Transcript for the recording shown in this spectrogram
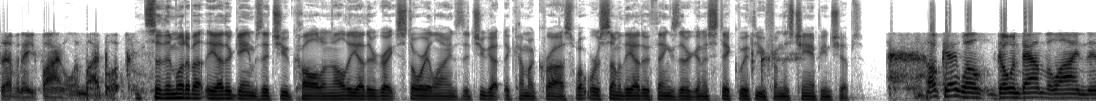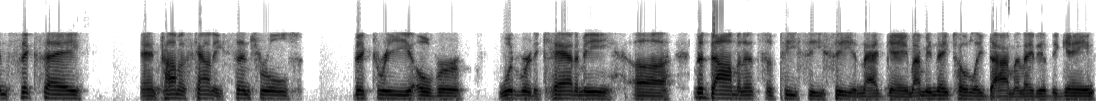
7A final in my book. So then, what about the other games that you called and all the other great storylines that you got to come across? What were some of the other things that are going to stick with you from this championships? Okay, well, going down the line, then 6A and Thomas County Central's victory over Woodward Academy, uh, the dominance of TCC in that game. I mean, they totally dominated the game,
